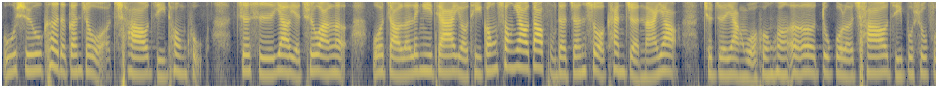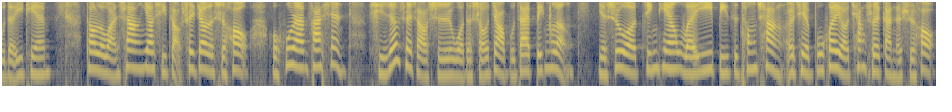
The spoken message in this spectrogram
无时无刻的跟着我，超级痛苦。这时药也吃完了，我找了另一家有提供送药到府的诊所看诊拿药。就这样，我浑浑噩噩度过了超级不舒服的一天。到了晚上要洗澡睡觉的时候，我忽然发现，洗热水澡时我的手脚不再冰冷。也是我今天唯一鼻子通畅，而且不会有呛水感的时候。后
